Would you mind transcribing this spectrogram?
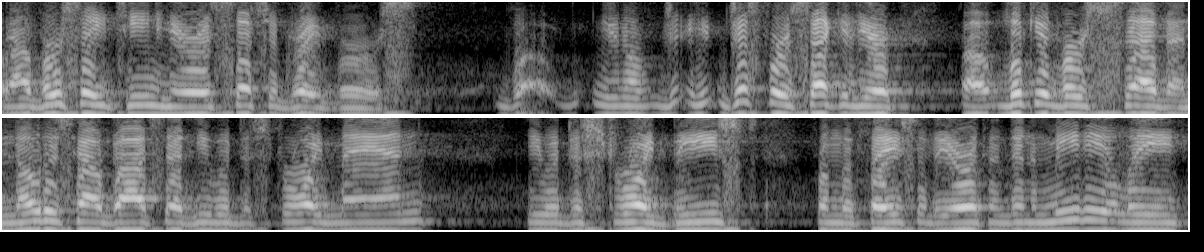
Now, verse 18 here is such a great verse you know, just for a second here, uh, look at verse 7. Notice how God said he would destroy man, he would destroy beast from the face of the earth. And then immediately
